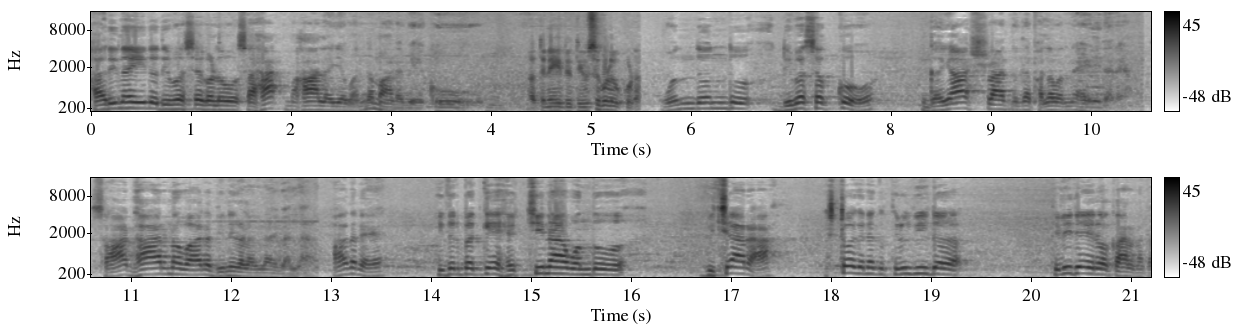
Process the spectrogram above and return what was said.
ಹದಿನೈದು ದಿವಸಗಳು ಸಹ ಮಹಾಲಯವನ್ನು ಮಾಡಬೇಕು. ಹದಿನೈದು ದಿವಸಗಳು ಕೂಡ. ಒಂದೊಂದು ದಿವಸಕ್ಕೂ ಗಯಾಶ್ರಾದ್ದದ ಫಲವನ್ನು ಹೇಳಿದ್ದಾರೆ. ಸಾಧಾರಣವಾದ ದಿನಗಳಲ್ಲ ಇವೆಲ್ಲ. ಆದರೆ ಇದ್ರ ಬಗ್ಗೆ ಹೆಚ್ಚಿನ ಒಂದು ವಿಚಾರ ಎಷ್ಟೋ ಜನಕ್ಕೆ ತಿಳಿದಿದ ತಿಳಿದೇ ಇರೋ ಕಾರಣಕ್ಕ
